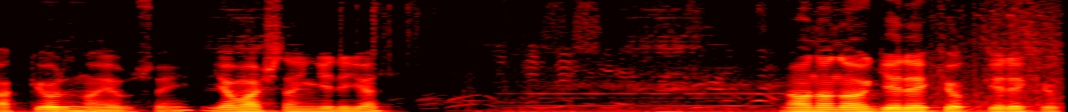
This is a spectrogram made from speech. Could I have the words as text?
Bak gördün Hayabusa'yı. Yavaştan geri gel. No no no gerek yok gerek yok.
